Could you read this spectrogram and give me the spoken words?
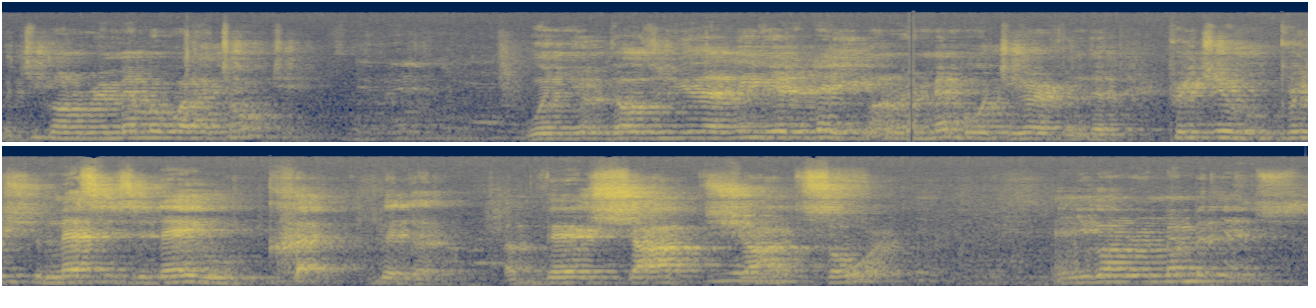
But you're going to remember what I told you. When you're, those of you that leave here today, you're going to remember what you heard from the preacher who preached the message today, who cut with a, a very sharp, sharp sword. And you're going to remember this.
